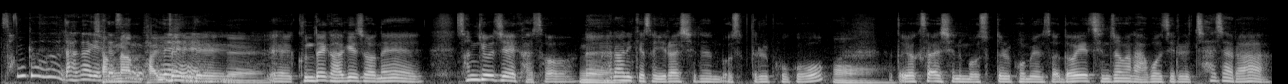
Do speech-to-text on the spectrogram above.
선교 나가 계세요. 장남 선- 다윗. 네. 네. 네. 예, 군대 가기 전에 선교지에 가서 네. 하나님께서 일하시는 모습들을 보고 어. 또 역사하시는 모습들을 보면서 너의 진정한 아버지를 찾아라.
